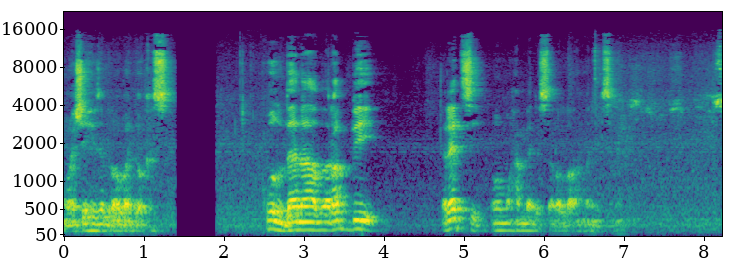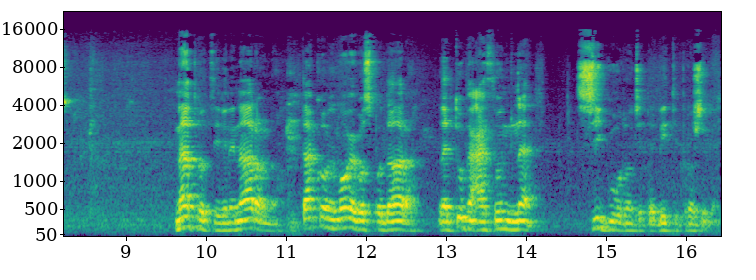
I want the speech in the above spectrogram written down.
Ovaj šeh izabrao ovaj dokaz. Kul bela wa rabbi, reci o Muhammedu sallallahu alaihi wa sallam. Naprotiv ili naravno, tako mi moga gospodara, le tub'athunne, sigurno ćete biti proživljeni.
